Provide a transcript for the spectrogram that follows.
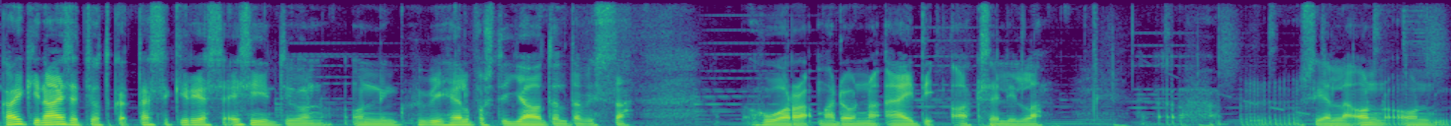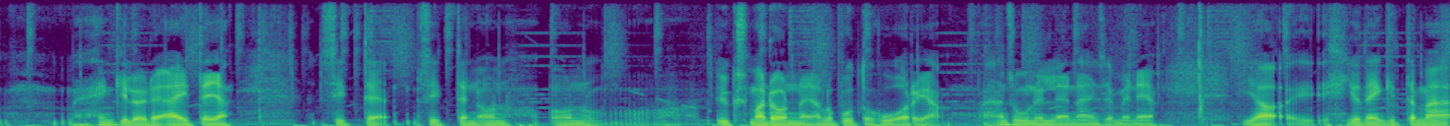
kaikki naiset, jotka tässä kirjassa esiintyy, on, on niin kuin hyvin helposti jaoteltavissa huora, Madonna, äiti akselilla. Siellä on, on henkilöiden äitejä, sitten, sitten on, on yksi Madonna ja loput on huoria. Vähän suunnilleen näin se menee. Ja jotenkin tämä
